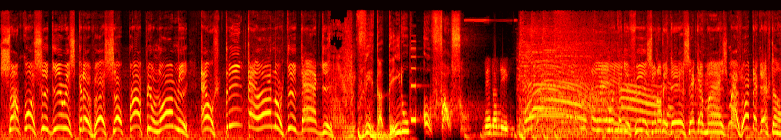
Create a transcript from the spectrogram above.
só conseguiu escrever seu próprio nome aos 30 anos de idade. Verdadeiro ou falso? Verdadeiro. Muito difícil o nome desse, é demais. Mas outra questão.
